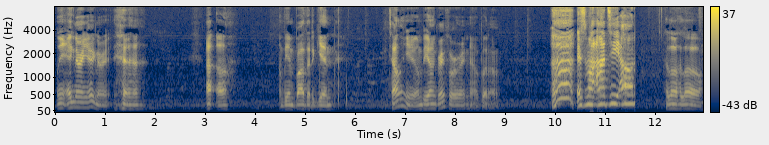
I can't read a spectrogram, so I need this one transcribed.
when you're ignorant, you're ignorant. uh oh. I'm being bothered again. I'm telling you, I'm being ungrateful right now, but um It's my auntie. Oh. Hello, hello.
